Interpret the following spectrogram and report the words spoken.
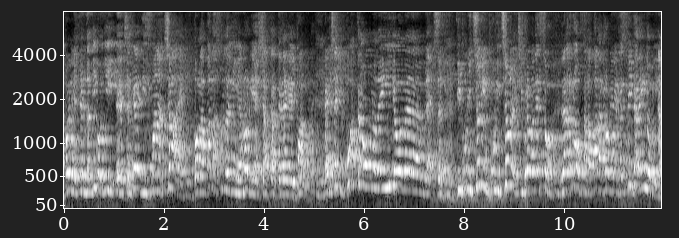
poi nel tentativo di eh, cercare di smanacciare con la palla sulla linea non riesce a trattenere il pallone. E c'è il 4-1 degli All Blacks di punizione in punizione ci prova adesso la Rosa la palla però viene respinta da Indovina.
